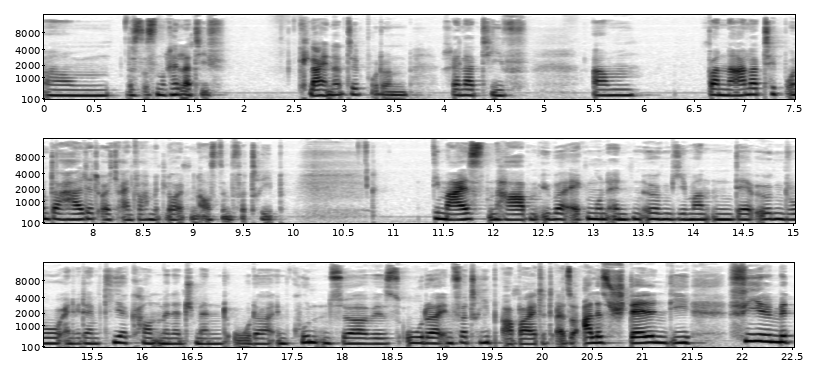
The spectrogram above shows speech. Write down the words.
ähm, das ist ein relativ kleiner Tipp oder ein relativ ähm, banaler Tipp, unterhaltet euch einfach mit Leuten aus dem Vertrieb. Die meisten haben über Ecken und Enden irgendjemanden, der irgendwo entweder im Key Account Management oder im Kundenservice oder im Vertrieb arbeitet. Also alles Stellen, die viel mit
